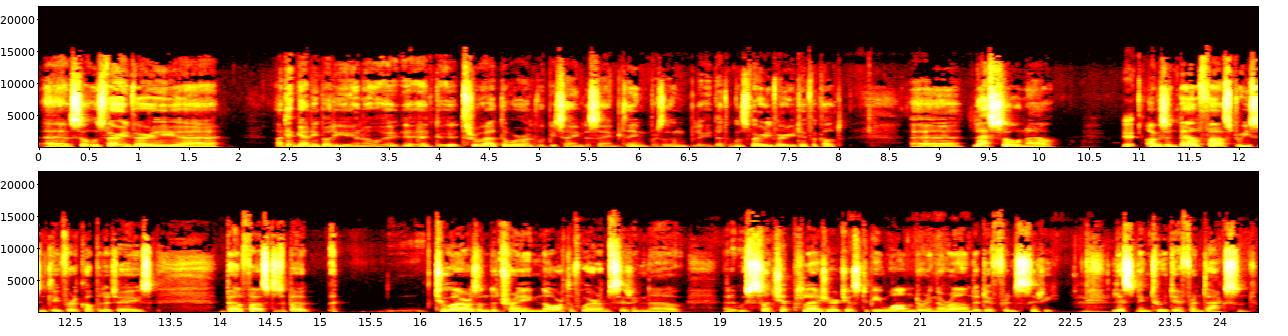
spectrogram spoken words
Uh, so it was very, very. Uh, I think anybody, you know, uh, uh, throughout the world would be saying the same thing, presumably, that it was very, very difficult. Uh, less so now. Yeah. I was in Belfast recently for a couple of days. Belfast is about two hours on the train north of where I'm sitting now. And it was such a pleasure just to be wandering around a different city, listening to a different accent.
